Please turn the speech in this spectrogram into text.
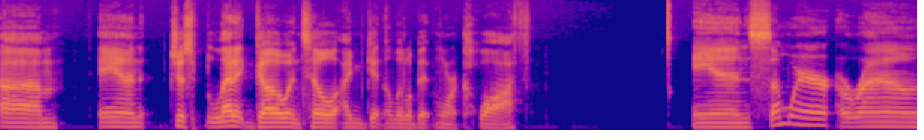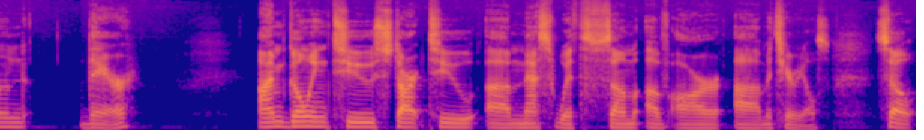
um, and just let it go until I'm getting a little bit more cloth. And somewhere around there, I'm going to start to uh, mess with some of our uh, materials. So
